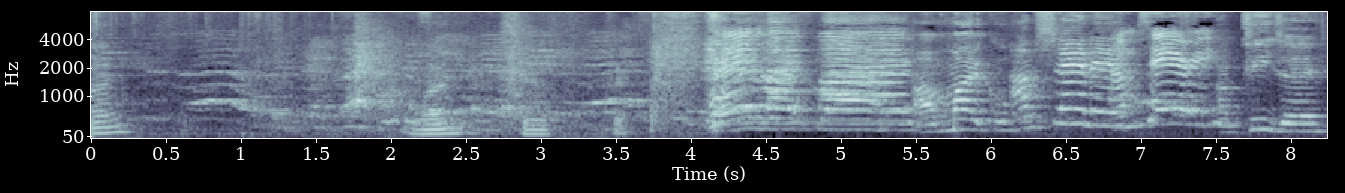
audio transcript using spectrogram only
One, one, two, three. Hey, Lifeline! I'm Michael. I'm Shannon. I'm Terry. I'm TJ.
